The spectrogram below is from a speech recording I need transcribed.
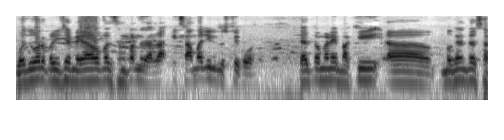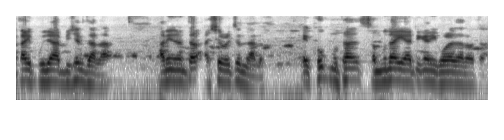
वधूवर परिचय मेळावा पण संपन्न झाला. एक सामाजिक दृष्टिकोन. त्याचप्रमाणे बाकी मग नंतर सकाळी पूजा अभिषेक झाला आणि नंतर आशीर्वचन झालं. एक खूप मोठा समुदाय या ठिकाणी गोळा झाला होता.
